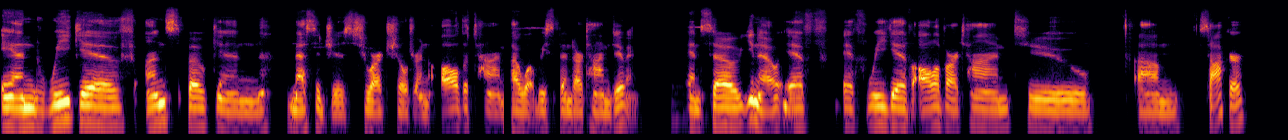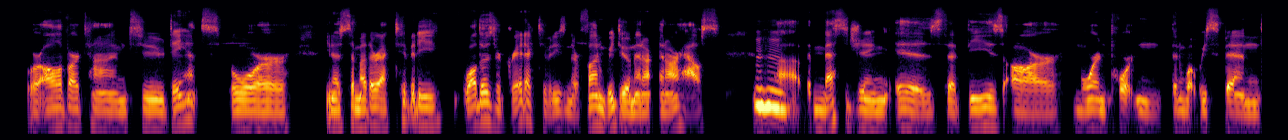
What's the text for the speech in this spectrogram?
And we give unspoken messages to our children all the time by what we spend our time doing. And so you know if if we give all of our time to um, soccer or all of our time to dance or you know some other activity while those are great activities and they're fun we do them in our, in our house Mhm. uh, the messaging is that these are more important than what we spend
